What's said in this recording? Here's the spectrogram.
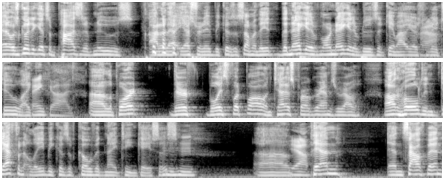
And it was good to get some positive news out of that yesterday because of some of the, the negative, more negative news that came out yesterday Yeah. too. Like Thank God. uh, Laporte, their boys football and tennis programs are all on hold indefinitely because of COVID nineteen cases. Uh, Yeah. Penn and South Bend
